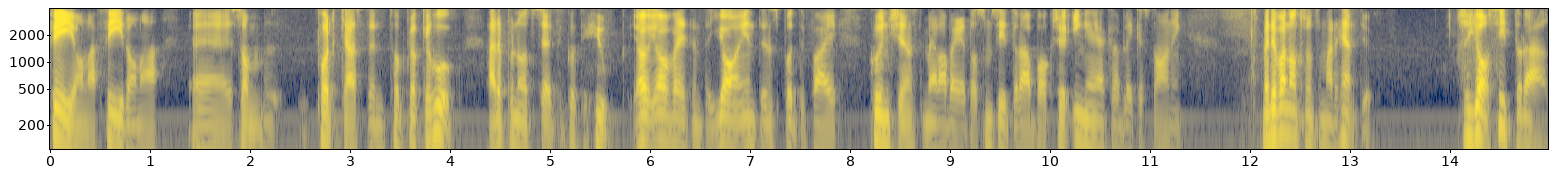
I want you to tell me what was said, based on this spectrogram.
fierna, feederna eh, som podcasten plockar upp hade på något sätt gått ihop. Jag, jag vet inte. Jag är inte en Spotify kundtjänstmedarbetare som sitter där bak, så jag har ingen jäkla blekaste aning. Men det var något sånt som hade hänt ju. Så jag sitter där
